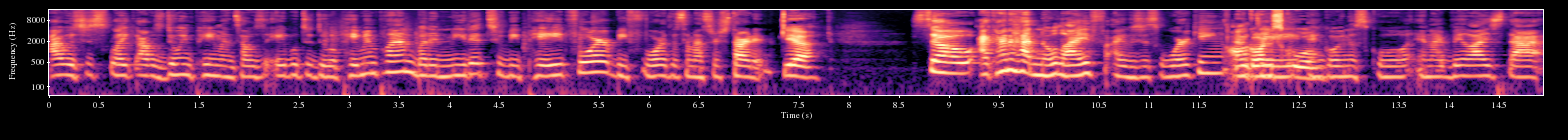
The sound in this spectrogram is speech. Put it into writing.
I was just like I was doing payments. I was able to do a payment plan, but it needed to be paid for before the semester started. Yeah. So I kind of had no life. I was just working all And going day to school. and going to school, and I realized that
